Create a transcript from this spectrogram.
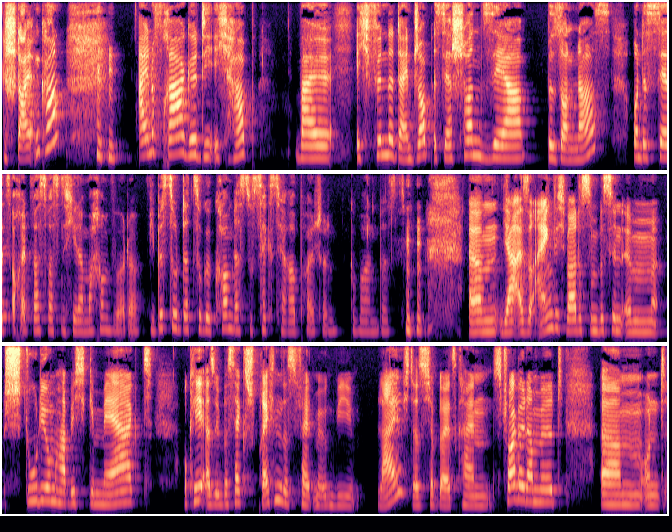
gestalten kann. Eine Frage, die ich habe, weil ich finde, dein Job ist ja schon sehr besonders und es ist ja jetzt auch etwas, was nicht jeder machen würde. Wie bist du dazu gekommen, dass du Sextherapeutin geworden bist? ähm, ja, also eigentlich war das so ein bisschen im Studium, habe ich gemerkt, okay, also über Sex sprechen, das fällt mir irgendwie leicht. Also ich habe da jetzt keinen Struggle damit. Ähm, und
